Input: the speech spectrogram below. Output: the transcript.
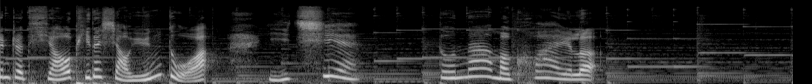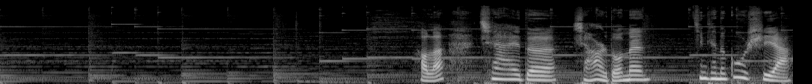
跟着调皮的小云朵，一切都那么快乐。好了，亲爱的小耳朵们，今天的故事呀，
